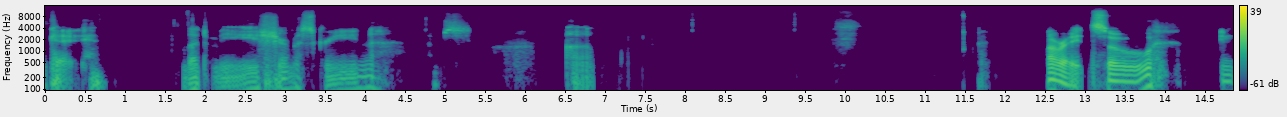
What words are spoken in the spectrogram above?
Okay, let me share my screen. Oops. Um, all right, so in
